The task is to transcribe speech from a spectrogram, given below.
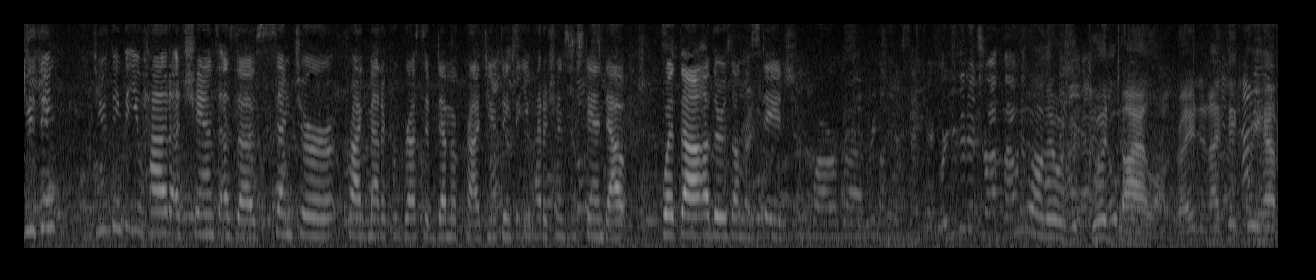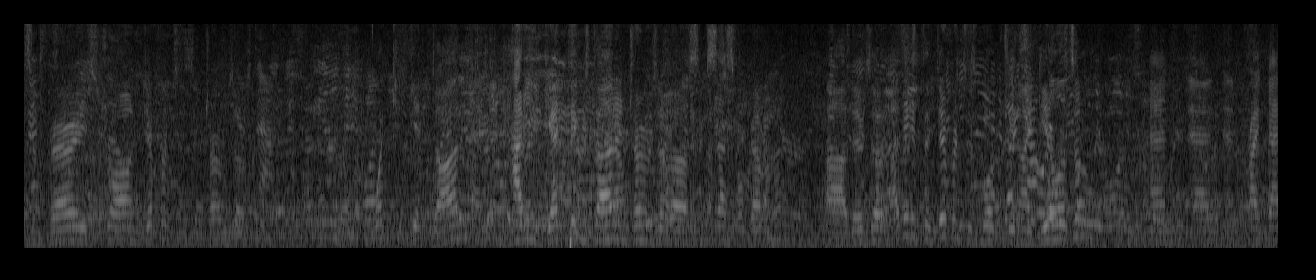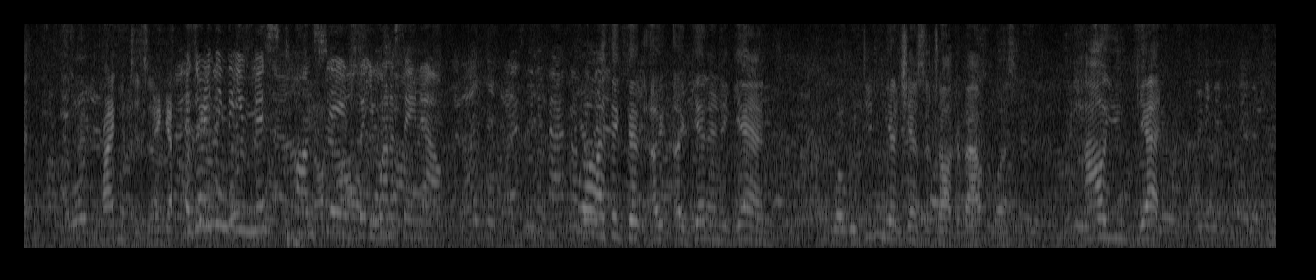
Do you think do you think that you had a chance as a center pragmatic progressive Democrat? Do you think that you had a chance to stand out with uh, others on the stage who are uh, left of center? Are you going to drop out? You know, there was a good dialogue, right? And I think we have some very strong differences in terms of what can get done and, and how do you get things done in terms of a successful government. Uh, there's a, I think it's the difference is more between idealism and, and, and pragma- pragmatism. Is there anything that you missed on stage that you want to say now? Well, I think that uh, again and again, what we didn't get a chance to talk about was how you get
